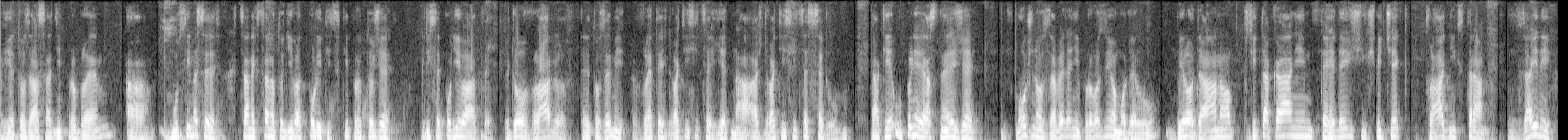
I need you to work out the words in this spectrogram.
je to zásadní problém a musíme se chce nechce na to dívat politicky, protože když se podíváte, kdo vládl v této zemi v letech 2001 až 2007, tak je úplně jasné, že možnost zavedení provozního modelu bylo dáno přitakáním tehdejších špiček vládních stran. Za, jiných,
